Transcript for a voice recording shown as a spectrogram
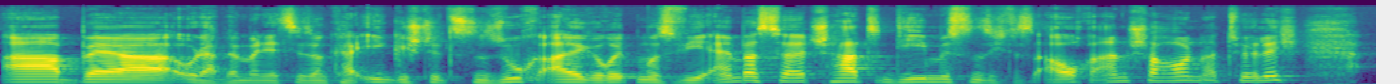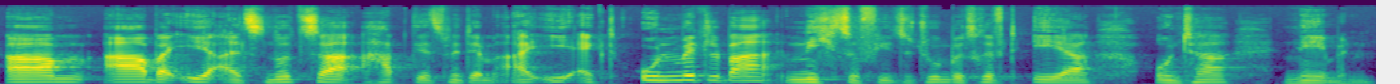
aber, oder wenn man jetzt hier so einen KI-gestützten Suchalgorithmus wie Amber Search hat, die müssen sich das auch anschauen natürlich. Ähm, aber ihr als Nutzer habt jetzt mit dem AI-Act unmittelbar nicht so viel zu tun, betrifft eher Unternehmen.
